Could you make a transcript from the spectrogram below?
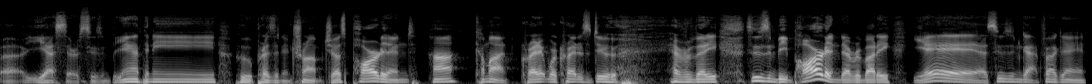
uh, yes, there's Susan B. Anthony, who President Trump just pardoned. Huh? Come on, credit where credit's due. everybody, Susan B. pardoned. Everybody, yeah, Susan got fucking.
